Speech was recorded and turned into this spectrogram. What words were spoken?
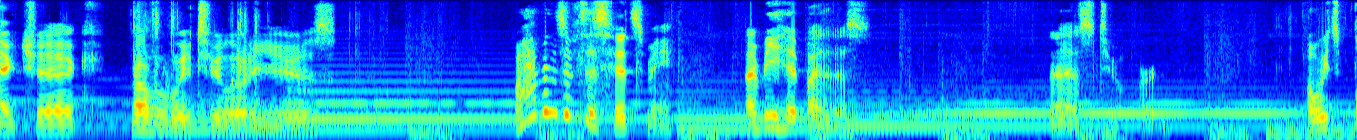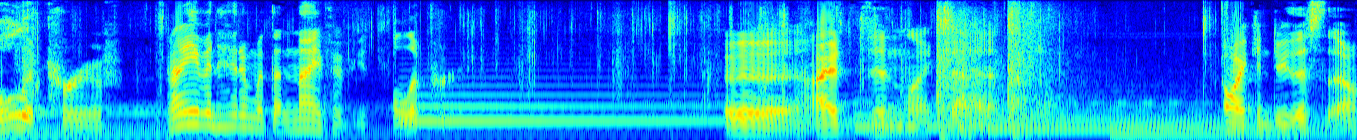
Mag check. Probably too low to use. What happens if this hits me? I'd be hit by this. That's too hard. Oh, it's bulletproof. Can I even hit him with a knife if he's bulletproof? Ugh, I didn't like that. Oh, I can do this though.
